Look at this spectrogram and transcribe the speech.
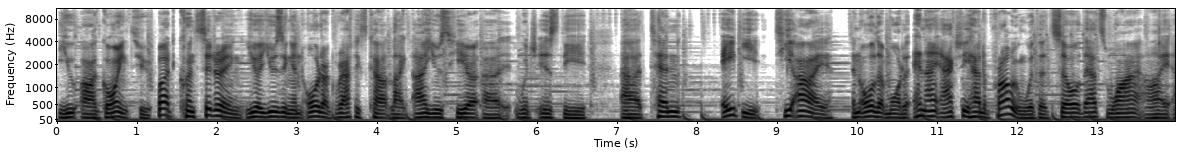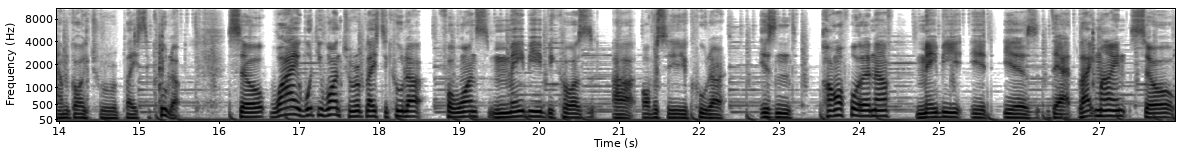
you are going to. But considering you are using an older graphics card like I use here, uh, which is the uh, 1080 Ti, an older model, and I actually had a problem with it. So that's why I am going to replace the cooler. So why would you want to replace the cooler? For once, maybe because uh, obviously your cooler isn't powerful enough maybe it is that like mine so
